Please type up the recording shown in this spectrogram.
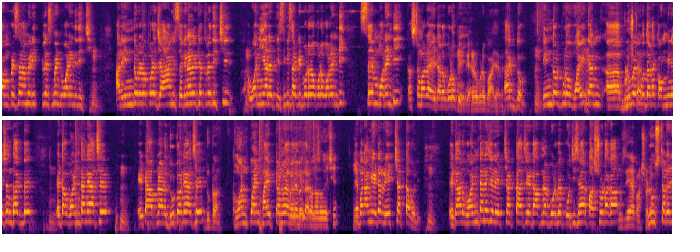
কম্প্রেসার আমি রিপ্লেসমেন্ট ওয়ারেন্টি দিচ্ছি। আর ইনডোরের ওপরে যা আমি সেকেন্ড হ্যান্ডের ক্ষেত্রে দিচ্ছি ওয়ান ইয়ারের পিসিবি সার্কিট বোর্ডের ওপরে ওয়ারেন্টি সেম ওয়ারেন্টি কাস্টমাররা এটার ওপরেও পেয়ে এটার উপরে পাওয়া যাবে। একদম। ইনডোর পুরো হোয়াইট অ্যান্ড ব্লু এর মধ্যে একটা কম্বিনেশন থাকবে। এটা ওয়ান টনে আছে। এটা আপনার দু টনে আছে। দু টন ওয়ান পয়েন্ট ফাইভ টনও অ্যাভেলেবেল রয়েছে। এবার আমি এটা রেড চার্টটা বলি। এটার ওয়ান টানে যে রেড চার্টটা আছে এটা আপনার পড়বে পঁচিশ হাজার পাঁচশো টাকা। ব্লু স্টারের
